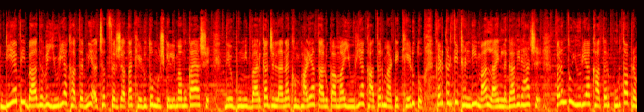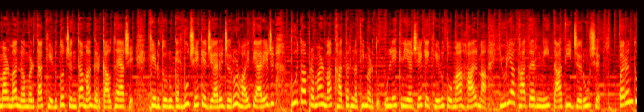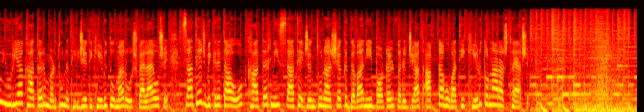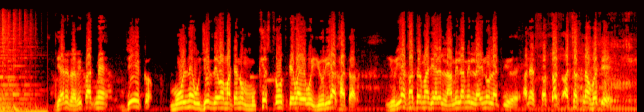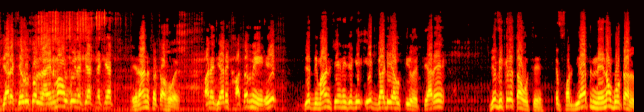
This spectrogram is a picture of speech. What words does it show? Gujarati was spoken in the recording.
ડીએપી બાદ હવે યુરિયા ખાતરની અછત સર્જાતા ખેડૂતો મુશ્કેલીમાં મુકાયા છે. દેવભૂમિ દ્વારકા જિલ્લાના ખંભાળિયા તાલુકામાં યુરિયા ખાતર માટે ખેડૂતો કડકડતી ઠંડીમાં લાઈન લગાવી રહ્યા છે. પરંતુ યુરિયા ખાતર પૂરતા પ્રમાણમાં ન મળતા ખેડૂતો ચિંતામાં ગરકાવ થયા છે. ખેડૂતોનું કહેવું છે કે જ્યારે જરૂર હોય ત્યારે જ પૂરતા પ્રમાણમાં ખાતર નથી મળતું. ઉલ્લેખનીય છે કે ખેડૂતોમાં હાલમાં યુરિયા ખાતરની તાતી જરૂર છે. પરંતુ યુરિયા ખાતર મળતું નથી, જેથી ખેડૂતોમાં રોષ ફેલાયો છે. સાથે જ વિક્રેતાઓ ખાતરની સાથે જંતુનાશક દવાની બોટલ ફરજિયાત આપતા હોવાથી ખેડૂતો નારાજ થયા છે. જ્યારે રવિ પાકને જે એક મોલને ઉજેર દેવા માટેનો મુખ્ય સ્ત્રોત કહેવાય એવો યુરિયા ખાતર, યુરિયા ખાતરમાં જ્યારે લાંબી લાંબી લાઈનો લાગતી હોય અને સતત અછતના વચ્ચે જ્યારે ખેડૂતો લાઈનમાં ઊભીને ક્યાંક ને ક્યાંક હેરાન થતા હોય અને જ્યારે ખાતરની એક જે ડિમાન્ડ છે એની જગ્યાએ એક ગાડી આવતી હોય ત્યારે જે વિક્રેતાઓ છે, એ ફરજિયાત નેનો બોટલ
